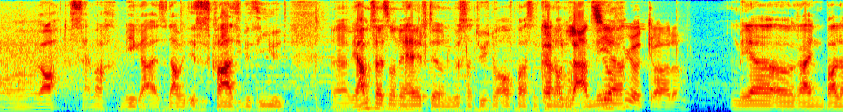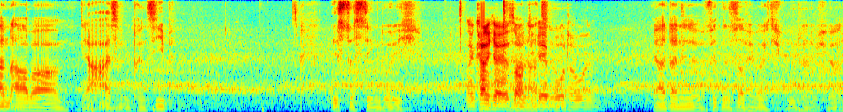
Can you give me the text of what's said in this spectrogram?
Oh, ja, das ist einfach mega. Also damit ist es quasi besiegelt. Äh, wir haben zwar jetzt noch eine Hälfte und wir müssen natürlich nur aufpassen, ja, können und auch noch Lazio mehr, führt gerade. mehr äh, reinballern, aber ja, also im Prinzip ist das Ding durch. Dann kann ich ja jetzt Ja, auch die Lazio. Gelb-Rote holen. Ja, deine Fitness ist auf jeden Fall richtig gut, habe ich gehört.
